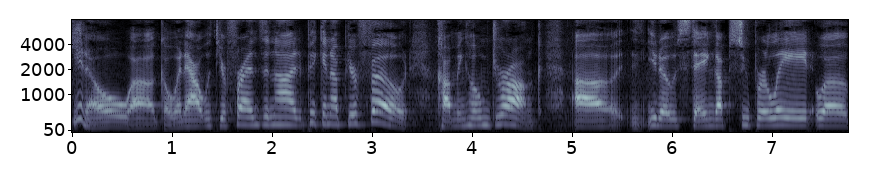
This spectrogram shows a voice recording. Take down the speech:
you know, uh, going out with your friends and not picking up your phone, coming home drunk, uh, you know, staying up super late, uh,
